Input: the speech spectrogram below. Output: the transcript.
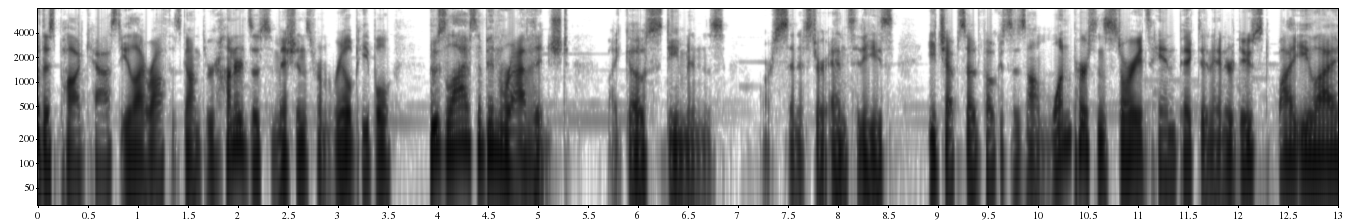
For this podcast, Eli Roth has gone through hundreds of submissions from real people whose lives have been ravaged by ghosts, demons, or sinister entities. Each episode focuses on one person's story. It's handpicked and introduced by Eli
